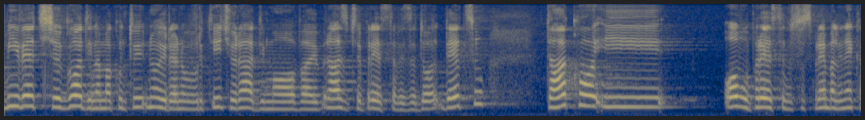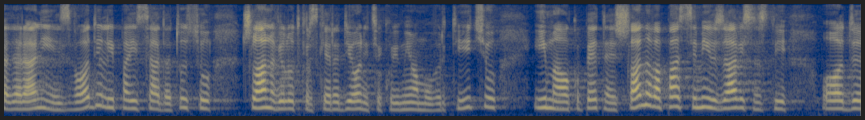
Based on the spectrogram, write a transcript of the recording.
Mi već godinama kontinuirano u vrtiću radimo ovaj, različite predstave za decu, Tako i ovu predstavu su spremali nekada ranije izvodili, pa i sada. Tu su članovi Lutkarske radionice koju mi imamo u vrtiću. Ima oko 15 članova, pa se mi u zavisnosti od e,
